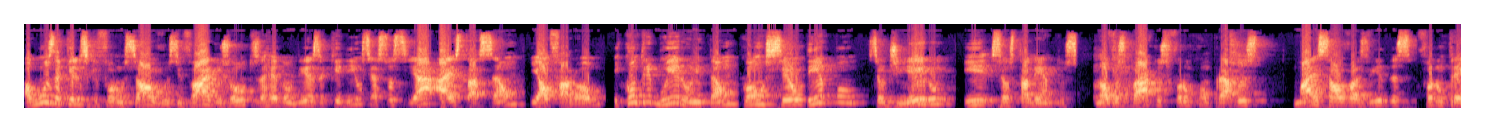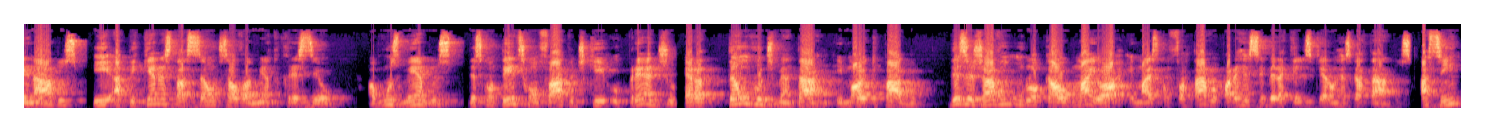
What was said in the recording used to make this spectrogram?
Alguns daqueles que foram salvos e vários outros da redondeza queriam se associar à estação e ao farol e contribuíram então com seu tempo, seu dinheiro e seus talentos. Novos barcos foram comprados, mais salvas-vidas foram treinados e a pequena estação de salvamento cresceu. Alguns membros, descontentes com o fato de que o prédio era tão rudimentar e mal equipado, desejavam um local maior e mais confortável para receber aqueles que eram resgatados. Assim,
